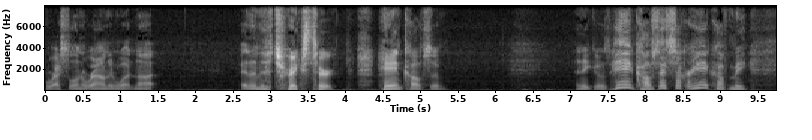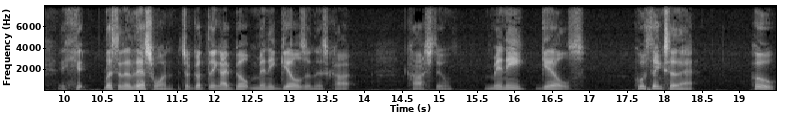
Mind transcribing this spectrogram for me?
wrestling around and whatnot. And then the trickster handcuffs him. And he goes, Handcuffs? That sucker handcuffed me. He, listen to this one. It's a good thing I built mini gills in this co- costume. Mini gills. Who thinks of that? Who?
